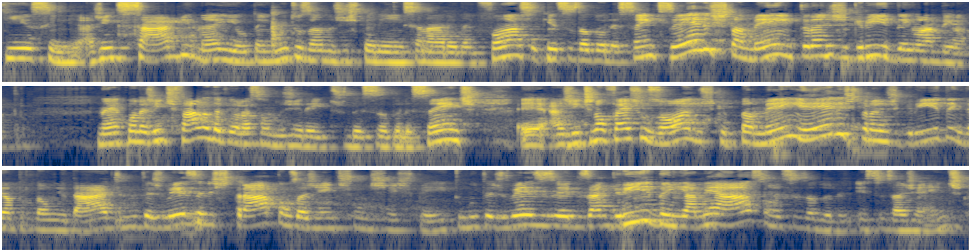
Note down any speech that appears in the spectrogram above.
que assim, a gente sabe, né, e eu tenho muitos anos de experiência na área da infância, que esses adolescentes, eles também transgridem lá dentro. Né? Quando a gente fala da violação dos direitos desses adolescentes, é, a gente não fecha os olhos que também eles transgridem dentro da unidade, muitas vezes eles tratam os agentes com desrespeito, muitas vezes eles agridem e ameaçam esses, esses agentes,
